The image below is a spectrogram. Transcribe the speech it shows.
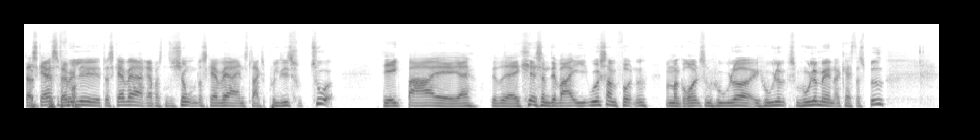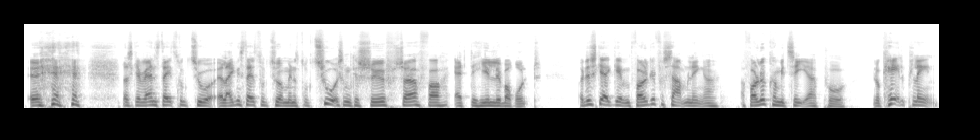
der skal bestemmer. selvfølgelig der skal være repræsentation, der skal være en slags politisk struktur. Det er ikke bare, øh, ja, det ved jeg ikke, som det var i ursamfundet, hvor man går rundt som, huler, i hule, som hulemænd og kaster spyd. Der skal være en statsstruktur, eller ikke en statsstruktur, men en struktur, som kan søge, sørge for, at det hele løber rundt. Og det sker gennem folkeforsamlinger og folkekomiteer på lokalplan,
